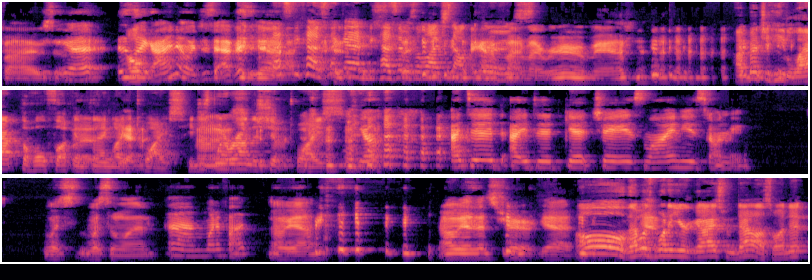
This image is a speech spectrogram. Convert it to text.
fives. And, Yeah. It's Oh. like, I know what just happened. Yeah. That's because, again, because it was a lifestyle I gotta find my room, man. I bet you he lapped the whole fucking But, thing like yeah. twice. He just No, went around the ship time. twice. Yep. I did. I did get Jay's line used on me. what's what's the line? Um, wanna fuck? Oh yeah. oh yeah, that's true. Yeah. Oh, that was Yeah. one of your guys from Dallas, wasn't it?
